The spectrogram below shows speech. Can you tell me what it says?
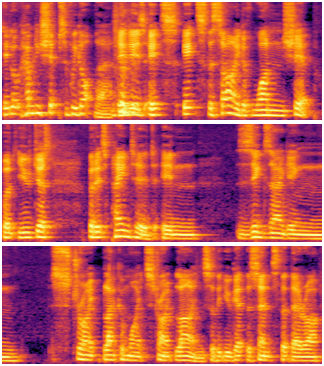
it, look, how many ships have we got there? It is. It's it's the side of one ship, but you just, but it's painted in zigzagging stripe, black and white stripe lines, so that you get the sense that there are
